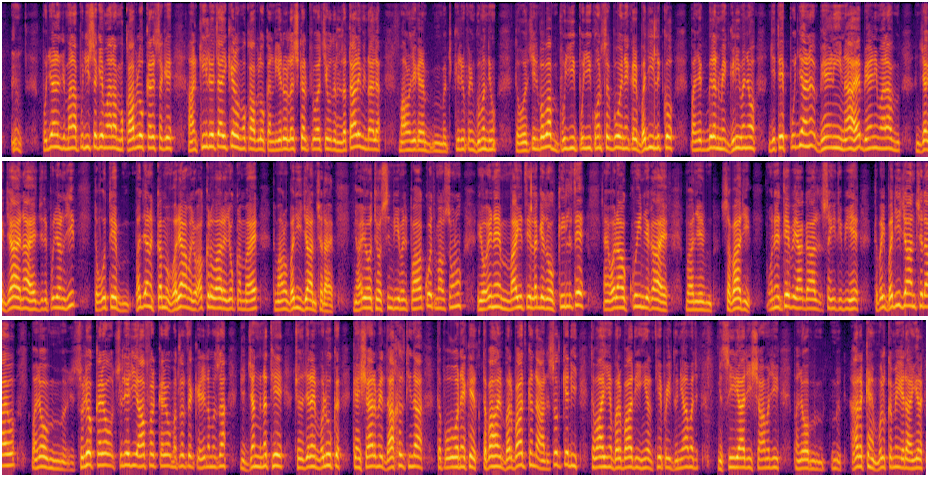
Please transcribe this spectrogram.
پڄڻ معنيٰ پڄي سگهي معنيٰ مقابلو ڪري سگهي. هاڻي ڪيل ويچاري ڪهڙو مقابلو ڪندي؟ ايڏو لشڪر پيو اچي اهو ته لتاڙي ويندا هليا ماڻهو جيڪڏهن ڪيليون پيون گهمنديون. ته اهو چئي بابا پڄي پڄي ڪونه سگهبو. هن ڪري ڀڄي لڪو پنهنجي ٻرن ۾ گهري وڃو. جتي پڄڻ ڀيڻي نه آهي ڀيڻي معنيٰ جاءِ نه آهي جتي پڄڻ جي ته اتي ڀڄڻ ڪم وريام جو اکڙ واري جو ڪم آهي ته ماڻهو ڀڄي جان ڇڏائي اهو ٿيو سنڌيءَ ۾ پهاڪو تمام سهڻو اهو ان مائيءَ تي لڳي ٿو ڪيل تي ۽ هوڏان ڪوين جيڪا آهي پنهنجي سڀا جي ان تي به اها ڳالهه صحيح ٿي بيهي ته ڀئي ڀڄي جان ڇڏايو پنهنجو سليو ڪريو سليءَ جي آفر ڪريو مطلب ته ڪهڙي نموني سان جنگ نه ٿئي ڇو ته جڏهن ملڪ ڪنهن شهر ۾ داخل ٿيندا ته پوءِ ان کي تباهه برباد ڪندا. ڏسو ته ڪيڏي تباهي بربادي هينئر ٿئي پئي دنيا ۾ سيريا جي شام جي پنهنجو هر ڪنهن ملڪ ۾ هيڏا هينئر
